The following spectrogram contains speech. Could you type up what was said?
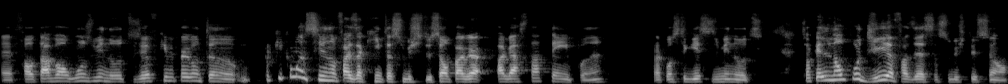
é, faltavam alguns minutos. E eu fiquei me perguntando por que, que o Mancini não faz a quinta substituição para gastar tempo, né? Para conseguir esses minutos. Só que ele não podia fazer essa substituição,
